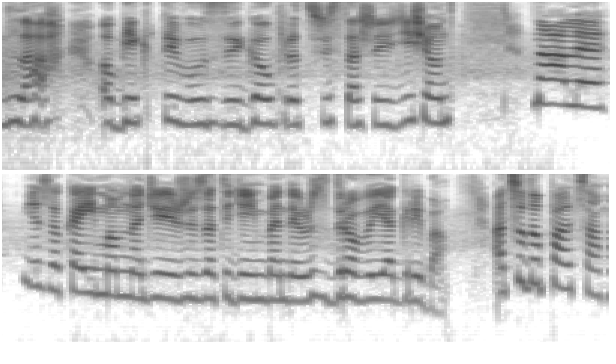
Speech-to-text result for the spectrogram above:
dla obiektywu z GoPro 360. No ale jest ok mam nadzieję, że za tydzień będę już zdrowy jak ryba. A co do palca?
